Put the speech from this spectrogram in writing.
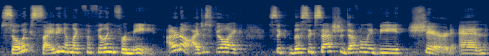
so exciting and like fulfilling for me. I don't know. I just feel like su the success should definitely be shared and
